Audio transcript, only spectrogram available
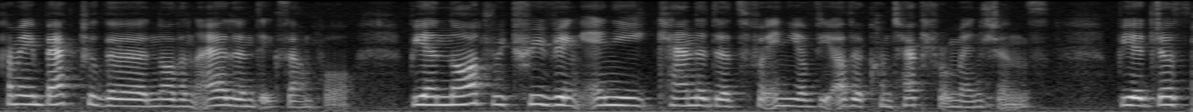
Coming back to the Northern Ireland example, we are not retrieving any candidates for any of the other contextual mentions. We are just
